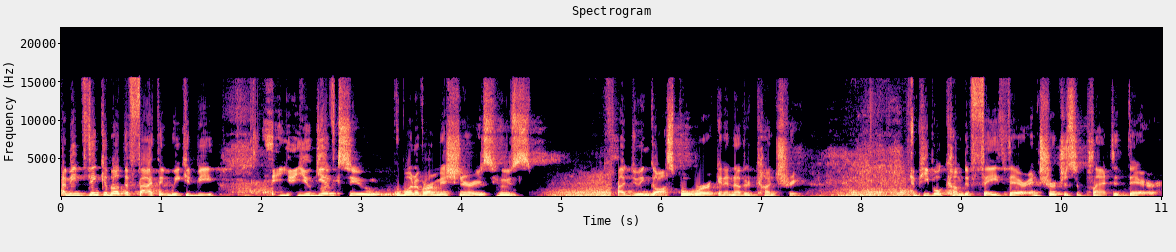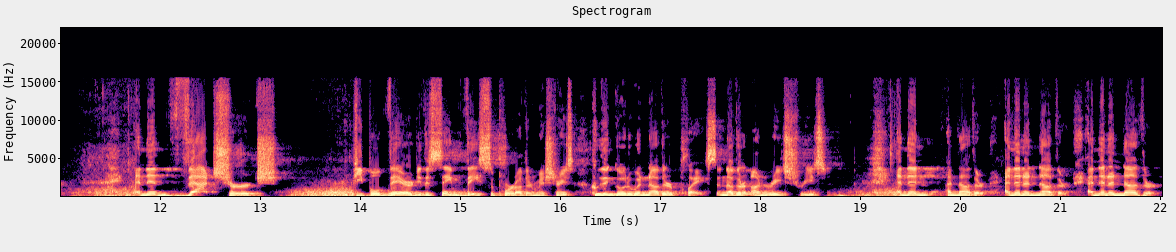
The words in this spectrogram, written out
I mean, think about the fact that we could be, you, you give to one of our missionaries who's uh, doing gospel work in another country. And people come to faith there, and churches are planted there. And then that church, people there do the same. They support other missionaries who then go to another place, another unreached region, and then another, and then another, and then another.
